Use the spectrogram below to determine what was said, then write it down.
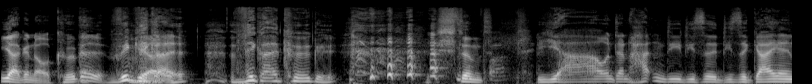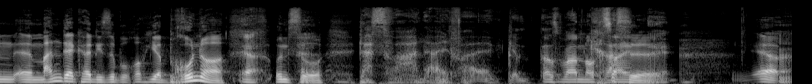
Ja, genau. Kögel, Wiggerl. Wiggal Kögel. Stimmt. Ja, und dann hatten die diese, diese geilen äh, Manndecker, diese Bro- hier Brunner Ja. und so. Das waren einfach, äh, Das waren noch Krasse. Zeiten, ja. ey.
